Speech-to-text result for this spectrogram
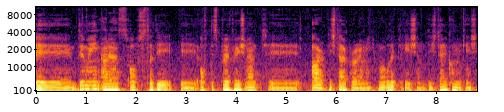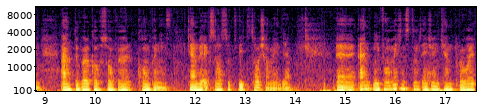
Uh, the main areas of study uh, of this profession and, uh, are digital programming, mobile application, digital communication, and the work of software companies can be exhausted with social media. And information systems engineering can provide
